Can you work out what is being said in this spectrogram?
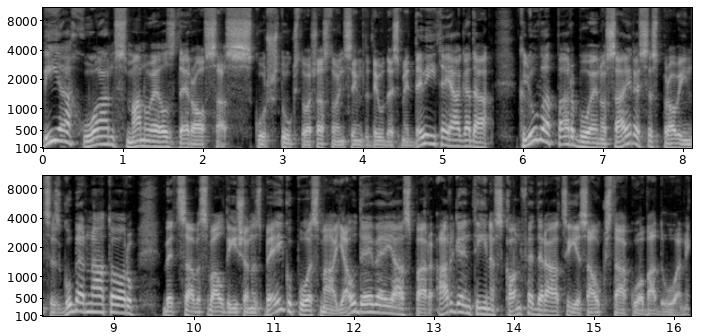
bija Juans Manuels de Rosas, kurš 1829. gadā kļuva par Buenos Aireses provinces gubernatoru, bet savas valdīšanas beigu posmā jau dēvējās par Argentīnas konfederācijas augstāko vadoni.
